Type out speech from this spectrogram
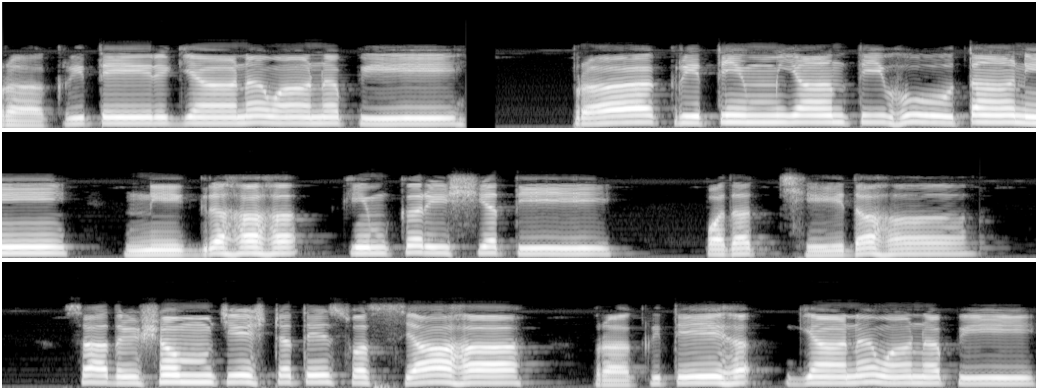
प्रकृतिर्ज्ञानवानपि प्रकृतिं यान्ति भूतानि निग्रहः किं करिष्यति? पदच्छेदः। सदृशं चेष्टते स्वस्याः प्रकृतेः ज्ञानवानपि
